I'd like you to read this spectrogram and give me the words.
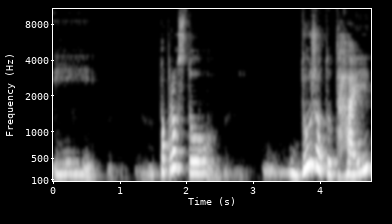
i po prostu dużo tutaj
